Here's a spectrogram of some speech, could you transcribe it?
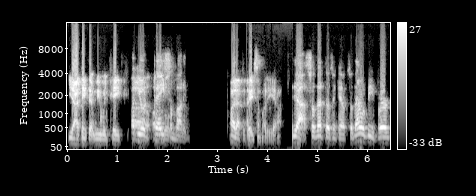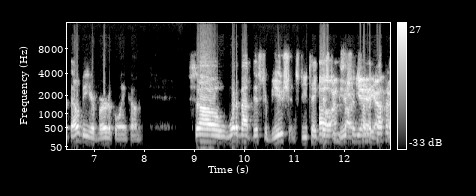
Yeah, I think that we would take. But you uh, would a pay little- somebody. I'd have to pay somebody. Yeah. Yeah, so that doesn't count. So that would be vert. That would be your vertical income. So what about distributions? Do you take Oh, distributions. Yeah, from the yeah. company?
